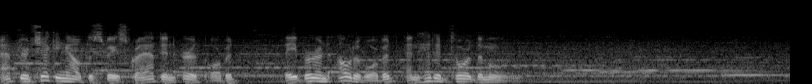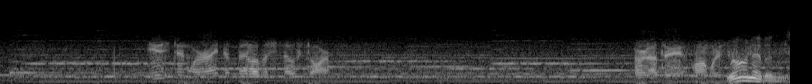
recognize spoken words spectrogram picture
After checking out the spacecraft in Earth orbit, they burned out of orbit and headed toward the moon. Houston, we're right in the middle of a snowstorm. Ron Evans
